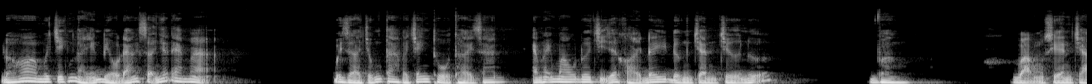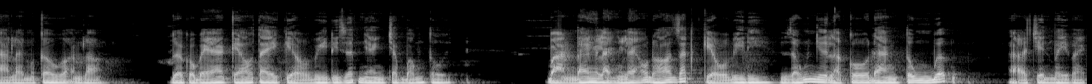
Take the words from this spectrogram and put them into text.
Đó mới chính là những điều đáng sợ nhất em ạ. Bây giờ chúng ta phải tranh thủ thời gian. Em hãy mau đưa chị ra khỏi đây, Đừng chần chừ nữa. Vâng. Vọng xuyên trả lời một câu gọn lòng. Rồi cô bé kéo tay Kiều Vi đi rất nhanh trong bóng tối. Bàn tay lạnh lẽo đó dắt Kiều Vi đi, Giống như là cô đang tung bước Ở trên mây vậy.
